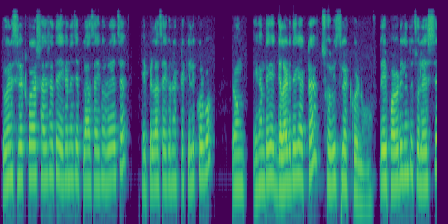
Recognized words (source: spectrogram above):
তো এখানে সিলেক্ট করার সাথে সাথে এখানে যে প্লাস আইকন রয়েছে, এই প্লাস আইকনে একটা ক্লিক করব এবং এখান থেকে গ্যালারি থেকে একটা ছবি সিলেক্ট করে নেব। তো এই ফটোটি কিন্তু চলে এসছে,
